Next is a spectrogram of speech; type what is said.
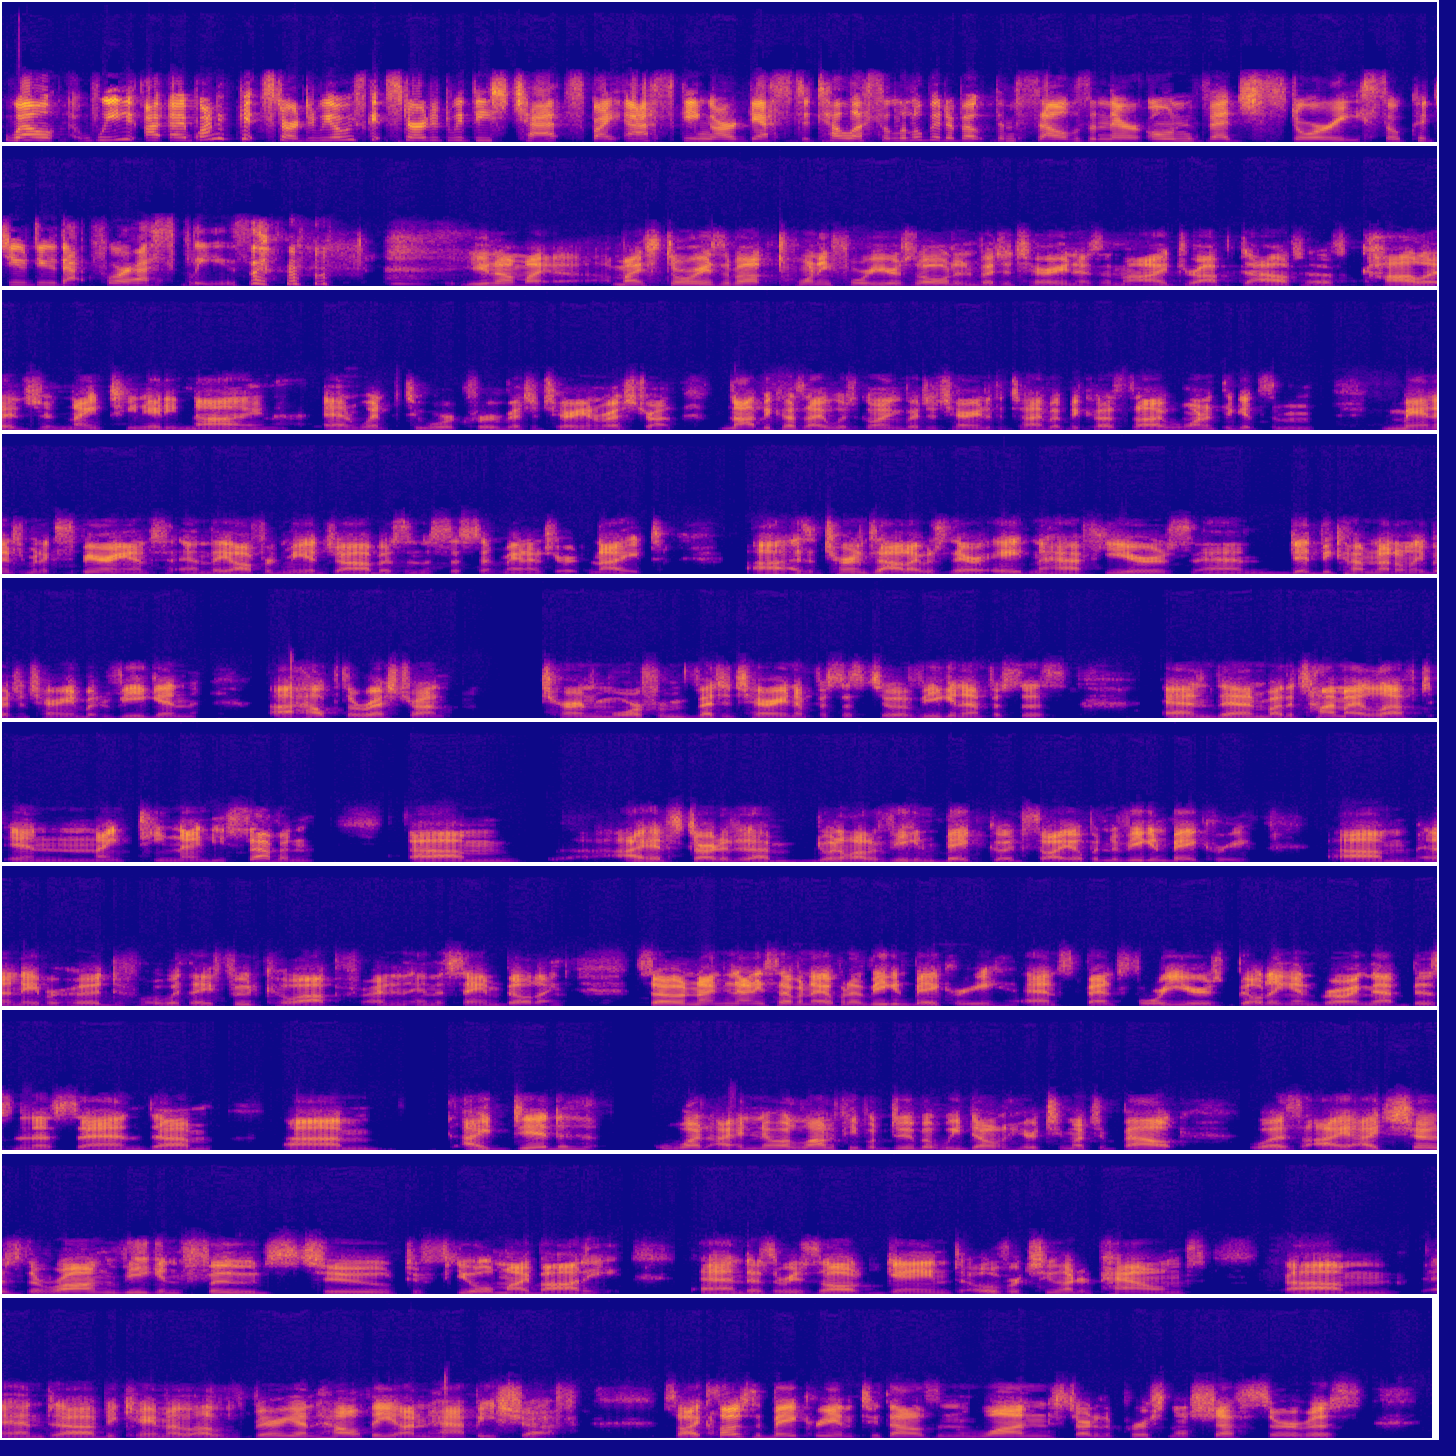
well, we I, I, want to get started. We always get started with these chats by asking our guests to tell us a little bit about themselves and their own veg story. So could you do that for us, please? you know, my my story is about 24 years old in vegetarianism. I dropped out of college in 1989 and went to work for a vegetarian restaurant. Not because I was going vegetarian at the time, but because I wanted to get some management experience, and they offered me a job as an assistant manager at night. Uh, as it turns out, I was there eight and a half years and did become not only vegetarian but vegan. Uh, helped the restaurant turn more from vegetarian emphasis to a vegan emphasis. And then by the time I left in 1997, um, I had started um, doing a lot of vegan baked goods, so I opened a vegan bakery um, in a neighborhood with a food co-op in, in, the same building. So in 1997, I opened a vegan bakery and spent four years building and growing that business. And um, um I did what I know a lot of people do, but we don't hear too much about, was I, I chose the wrong vegan foods to to fuel my body, and as a result, gained over 200 pounds, um, and uh, became a, a very unhealthy, unhappy chef. So I closed the bakery in 2001, started a personal chef service,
